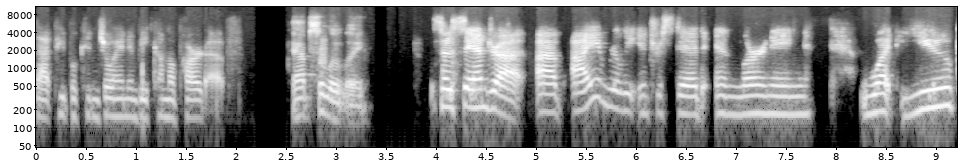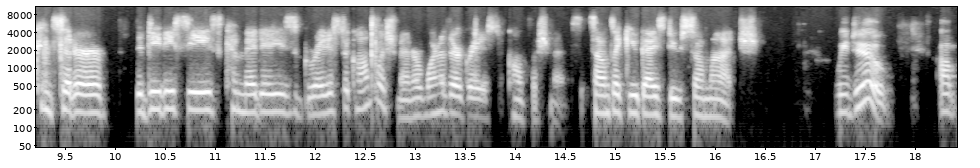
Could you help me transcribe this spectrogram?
that people can join and become a part of. Absolutely. So, Sandra, uh, I am really interested in learning what you consider the DDC's committee's greatest accomplishment or one of their greatest accomplishments. It sounds like you guys do so much. We do. Um,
